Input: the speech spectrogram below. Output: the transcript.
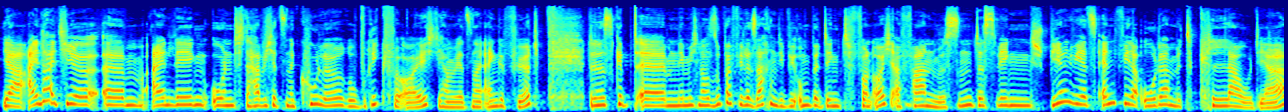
ja, Einheit hier ähm, einlegen. Und da habe ich jetzt eine coole Rubrik für euch. Die haben wir jetzt neu eingeführt. Denn es gibt ähm, nämlich noch super viele Sachen, die wir unbedingt von euch erfahren müssen. Deswegen spielen wir jetzt entweder oder mit Claudia.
